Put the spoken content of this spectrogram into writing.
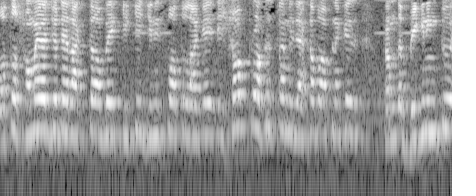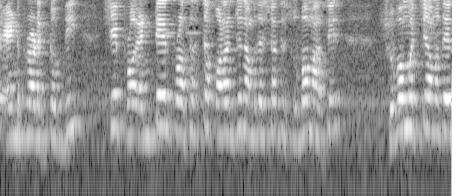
কত সময়ের জন্য রাখতে হবে, কি কি জিনিসপত্র লাগে, এই সব প্রসেসটা আমি দেখাবো আপনাকে from the beginning to end product of the সেই এন্টায়ার প্রসেসটা করার জন্য আমাদের সাথে শুভম আছে। শুভম হচ্ছে আমাদের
